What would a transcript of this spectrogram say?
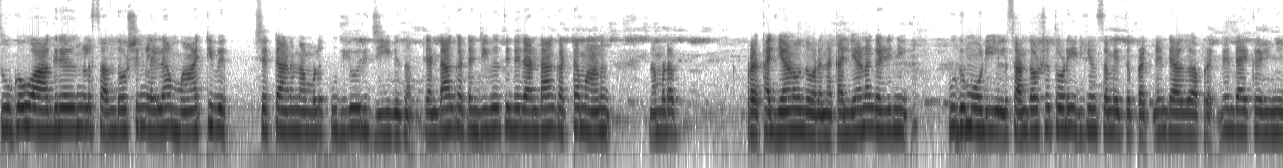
സുഖവും ആഗ്രഹങ്ങളും സന്തോഷങ്ങളെല്ലാം മാറ്റി വെച്ചിട്ടാണ് നമ്മൾ പുതിയൊരു ജീവിതം. രണ്ടാം ഘട്ടം ജീവിതത്തിന്റെ രണ്ടാം ഘട്ടമാണ് നമ്മുടെ കല്യാണം എന്ന് പറയുന്നത് കല്യാണം കഴിഞ്ഞ് പുതുമോടിയിൽ സന്തോഷത്തോടെ ഇരിക്കുന്ന സമയത്ത് പ്രഗ്നന്റ് ആകുക പ്രഗ്നന്റ് ആയി കഴിഞ്ഞ്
